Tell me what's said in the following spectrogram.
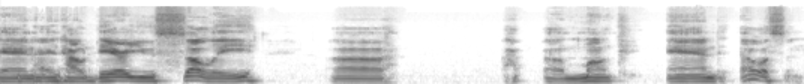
and and how dare you sully uh, uh, Monk and Ellison.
